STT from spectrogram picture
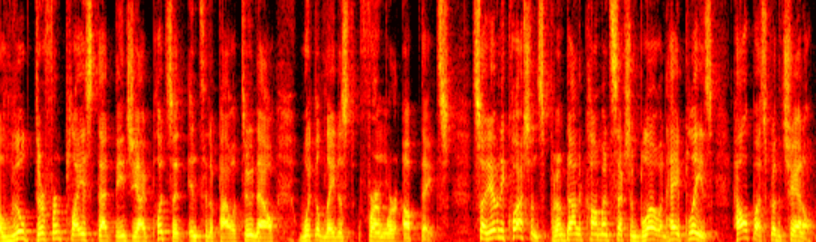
a little different place that DJI puts it into the Pilot 2 now with the latest firmware updates. So if you have any questions, put them down in the comment section below. And hey, please help us grow the channel.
